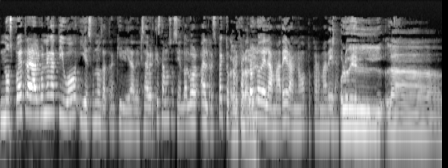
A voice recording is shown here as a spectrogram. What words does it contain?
nos puede traer algo negativo y eso nos da tranquilidad, el saber que estamos haciendo algo al respecto. Por Algo ejemplo, lo de la madera, ¿no? Tocar madera. O lo del. La.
